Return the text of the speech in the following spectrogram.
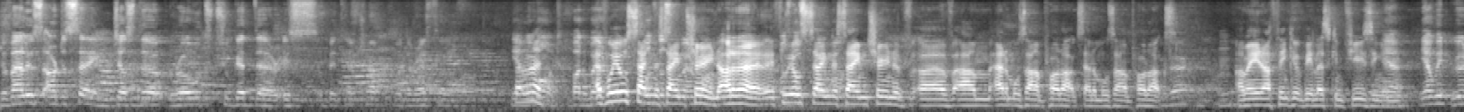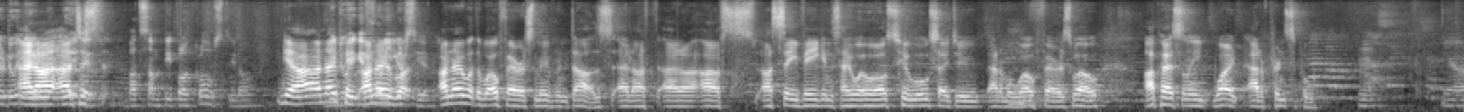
the values are the same. Just the road to get there is a bit. Catch up with the rest of the world. Yeah, we won't. But if we all sang the same tune, one? I don't know. If What's we all sang the same tune of, of um, animals aren't products, animals aren't products. I mean, I think it would be less confusing. Yeah, And yeah, we, we're doing And it. I- we're I just- it, but some people are closed, you know. yeah, I know people. I know what here. I know what the welfareist movement does, and I and I, I s- I see vegans who else who also do animal welfare as well. I personally won't, out of principle. Yeah,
